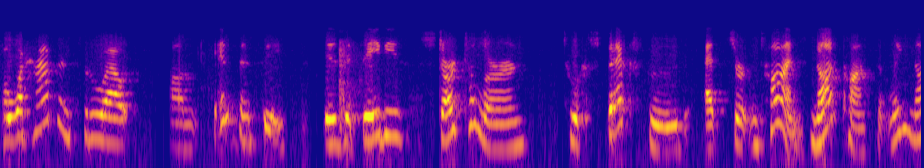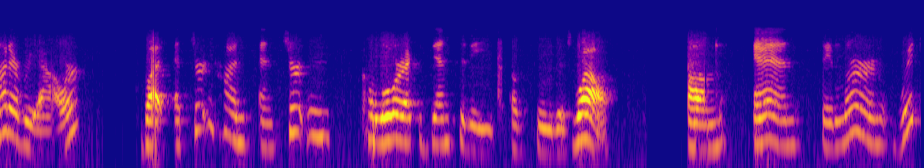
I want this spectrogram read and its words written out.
But what happens throughout um, infancy is that babies start to learn to expect food at certain times, not constantly, not every hour, but at certain times and certain caloric densities of food as well. Um, and they learn which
